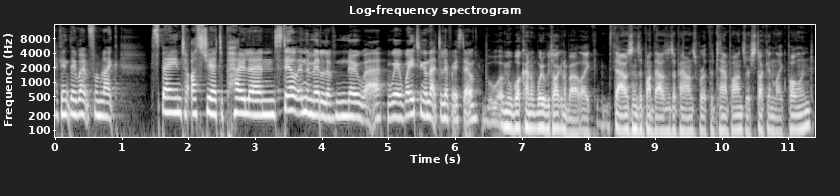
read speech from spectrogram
I think they went from like Spain to Austria to Poland, still in the middle of nowhere. We're waiting on that delivery still. I mean, what kind of what are we talking about? Like thousands upon thousands of pounds worth of tampons are stuck in like Poland?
